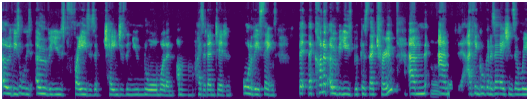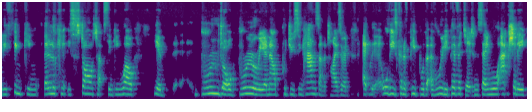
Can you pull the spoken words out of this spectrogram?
oh these all these overused phrases of change is the new normal and unprecedented and all of these things that they're kind of overused because they're true um, mm. and i think organizations are really thinking they're looking at these startups thinking well you know brewdog brewery are now producing hand sanitizer and all these kind of people that have really pivoted and saying well actually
